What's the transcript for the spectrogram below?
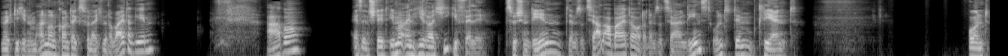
möchte ich in einem anderen Kontext vielleicht wieder weitergeben. Aber es entsteht immer ein Hierarchiegefälle zwischen den, dem Sozialarbeiter oder dem sozialen Dienst und dem Klient. Und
